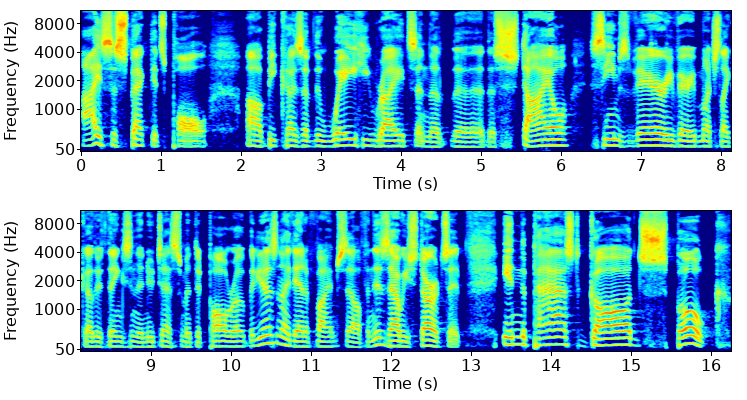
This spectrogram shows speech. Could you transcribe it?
I suspect it's Paul uh, because of the way he writes and the, the, the style seems very, very much like other things in the New Testament that Paul wrote, but he doesn't identify himself. And this is how he starts it. In the past, God spoke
